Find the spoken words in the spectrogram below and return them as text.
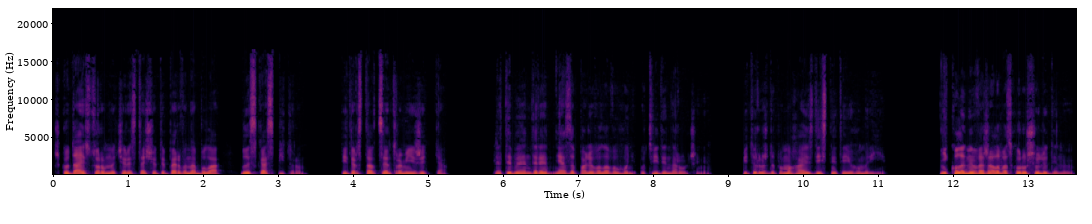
шкода і соромно через те, що тепер вона була близька з Пітером. Пітер став центром її життя. Для тебе, Ендере, я запалювала вогонь у твій день народження. Пітеру ж допомагаю здійснити його мрії. Ніколи не вважала вас хорошою людиною,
